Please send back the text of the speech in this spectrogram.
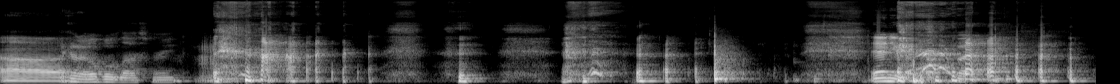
Uh, I got elbowed last night. Anyway, but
